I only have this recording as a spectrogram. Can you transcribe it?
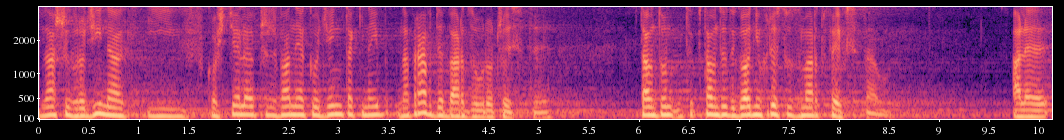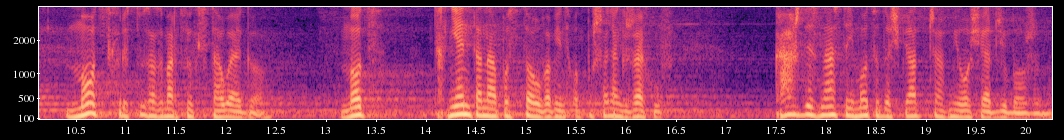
w naszych rodzinach i w Kościele przeżywany jako dzień taki naprawdę bardzo uroczysty. W tamtym, w tamtym tygodniu Chrystus zmartwychwstał, ale moc Chrystusa zmartwychwstałego, moc tchnięta na apostołów, a więc odpuszczenia grzechów, każdy z nas tej mocy doświadcza w miłosierdziu Bożym.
